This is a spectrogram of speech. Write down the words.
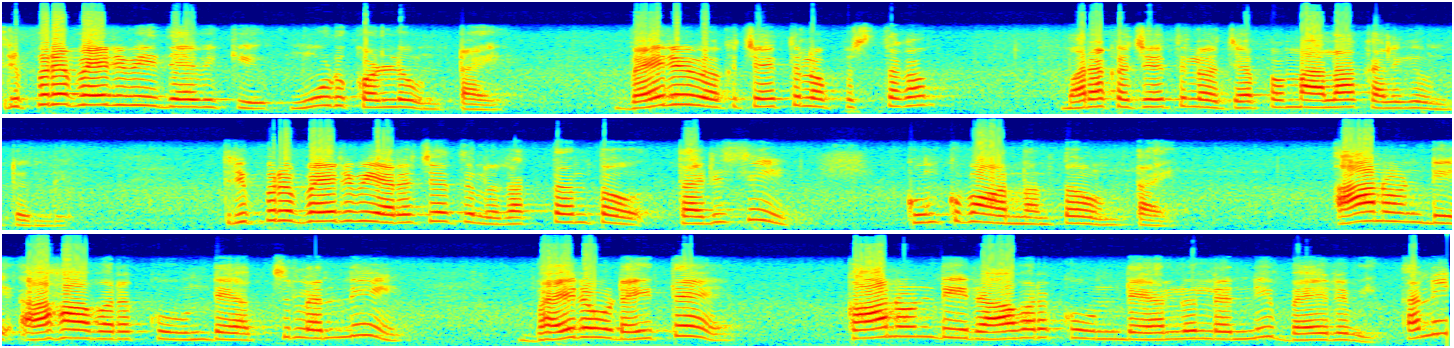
త్రిపుర భైరవీదేవికి మూడు కళ్ళు ఉంటాయి. భైరవి ఒక చేతిలో పుస్తకం మరొక చేతిలో జపమాల కలిగి ఉంటుంది. త్రిపుర భైరవి అరచేతులు రక్తంతో తడిసి కుంకుమ వర్ణంతో ఉంటాయి. ఆ నుండి ఆహా వరకు ఉండే అచ్చులన్నీ భైరవుడైతే కా నుండి రా వరకు ఉండే అల్లులన్నీ భైరవి అని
